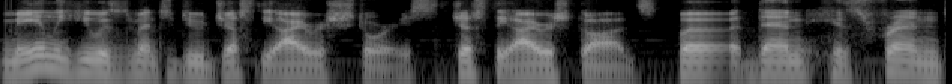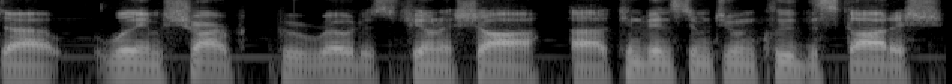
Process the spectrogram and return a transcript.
Mainly, he was meant to do just the Irish stories, just the Irish gods. But then his friend uh, William Sharp, who wrote as Fiona Shaw, uh, convinced him to include the Scottish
